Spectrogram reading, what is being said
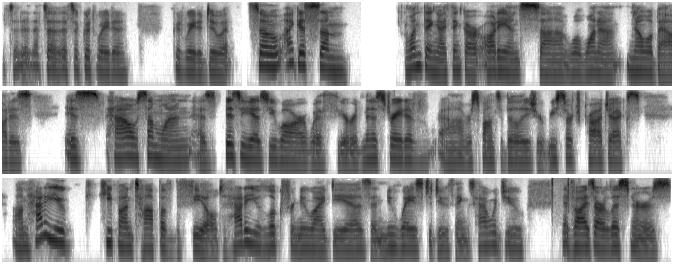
that's a that's a that's a good way to good way to do it. So I guess um, one thing I think our audience uh, will want to know about is is how someone as busy as you are with your administrative uh, responsibilities, your research projects, um, how do you keep on top of the field? How do you look for new ideas and new ways to do things? How would you advise our listeners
